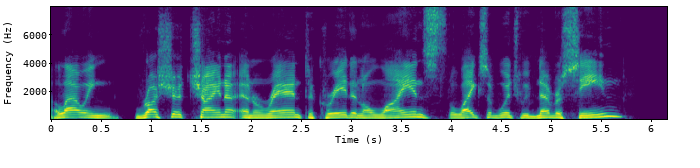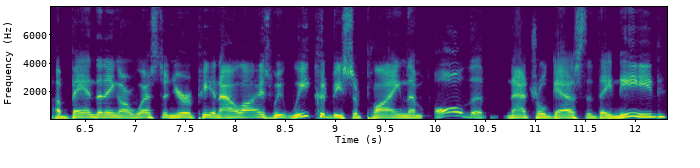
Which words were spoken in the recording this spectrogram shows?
allowing Russia, China, and Iran to create an alliance, the likes of which we've never seen, abandoning our Western European allies. We, we could be supplying them all the natural gas that they need.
